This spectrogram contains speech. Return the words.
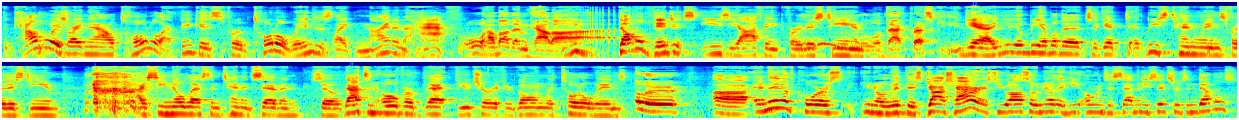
The Cowboys right now total I think is for total wins is like nine and a half. Oh, how about them Cowboys? Double digits easy I think for this team. Little Dak Presky. Yeah, you'll be able to, to get at least 10 wins for this team. I see no less than 10 and 7. So that's an over bet future if you're going with total wins. Hello. Uh, and then, of course, you know, with this Josh Harris, you also know that he owns the 76ers and Devils.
